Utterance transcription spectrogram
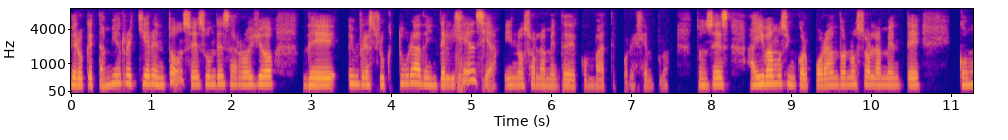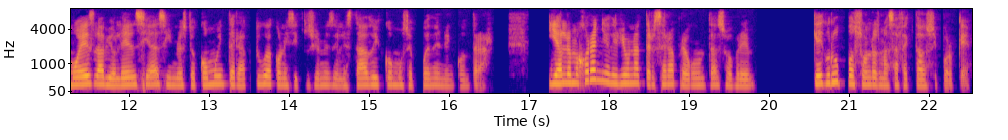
pero que también requiere entonces un desarrollo de infraestructura de inteligencia y no solamente de combate, por ejemplo. Entonces, ahí vamos incorporando no solamente cómo es la violencia, sino esto cómo interactúa con instituciones del Estado y cómo se pueden encontrar. Y a lo mejor añadiría una tercera pregunta sobre qué grupos son los más afectados y por qué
